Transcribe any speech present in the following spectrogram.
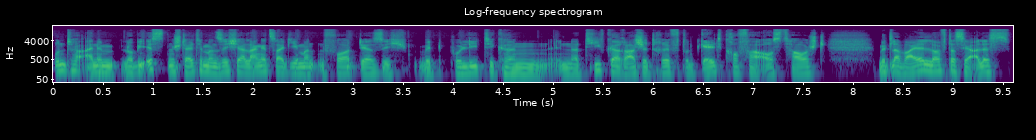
Unter einem Lobbyisten stellte man sich ja lange Zeit jemanden vor, der sich mit Politikern in einer Tiefgarage trifft und Geldkoffer austauscht. Mittlerweile läuft das ja alles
